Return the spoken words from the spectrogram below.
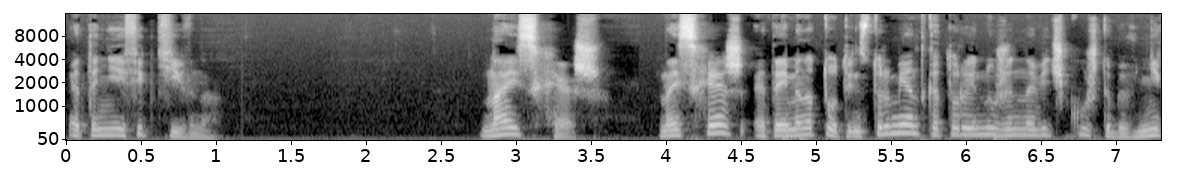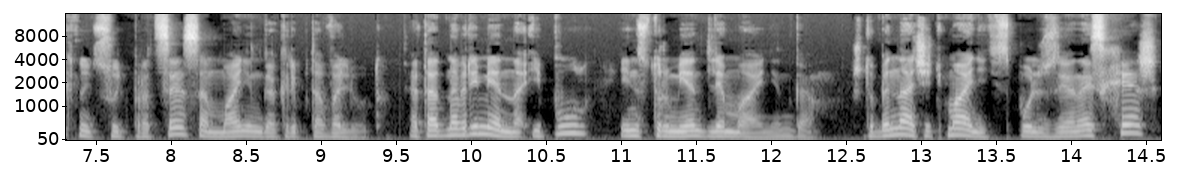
Это неэффективно. NiceHash. NiceHash – это именно тот инструмент, который нужен новичку, чтобы вникнуть в суть процесса майнинга криптовалют. Это одновременно и пул, и инструмент для майнинга. Чтобы начать майнить, используя NiceHash,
